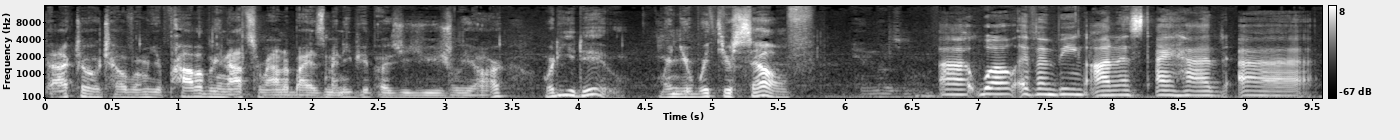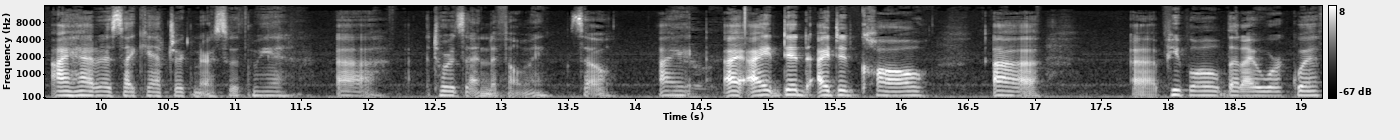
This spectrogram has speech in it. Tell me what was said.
back to a hotel room. You're probably not surrounded by as many people as you usually are. What do you do when you're with yourself? In those moments? Uh, well, if I'm being honest, I had uh, I had a psychiatric nurse with me uh, towards the end of filming, so I, Yeah. I, I did I did call uh, uh, people that I work with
